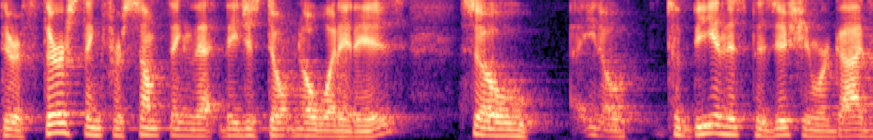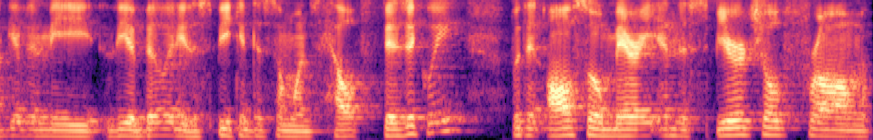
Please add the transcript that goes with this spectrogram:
they're thirsting for something that they just don't know what it is. So, you know, to be in this position where God's given me the ability to speak into someone's health physically, but then also marry in the spiritual from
